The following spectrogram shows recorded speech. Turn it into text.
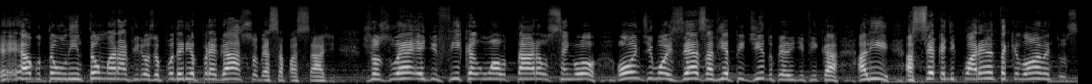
É, é algo tão lindo, tão maravilhoso. Eu poderia pregar sobre essa passagem. Josué edifica um altar ao Senhor, onde Moisés havia pedido para ele edificar. Ali, a cerca de 40 quilômetros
